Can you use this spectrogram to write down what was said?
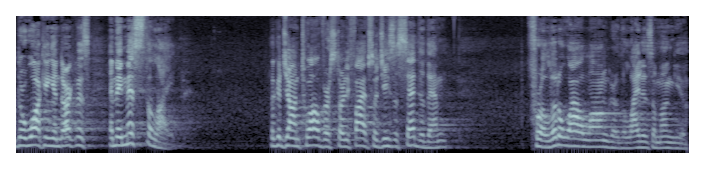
they're walking in darkness and they miss the light. Look at John 12, verse 35. So Jesus said to them, For a little while longer the light is among you.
